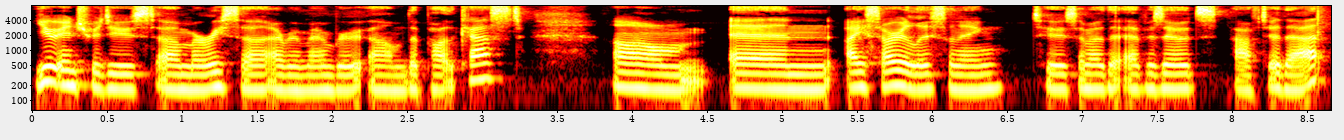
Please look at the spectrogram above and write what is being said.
you introduced uh, Marissa. I remember um, the podcast, um, and I started listening to some of the episodes after that.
